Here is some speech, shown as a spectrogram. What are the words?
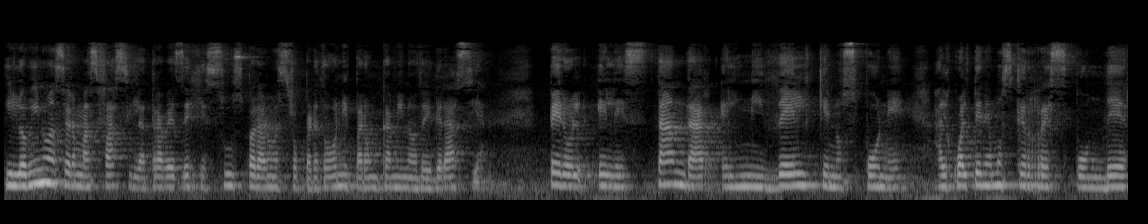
y lo vino a hacer más fácil a través de Jesús para nuestro perdón y para un camino de gracia pero el estándar, el nivel que nos pone, al cual tenemos que responder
